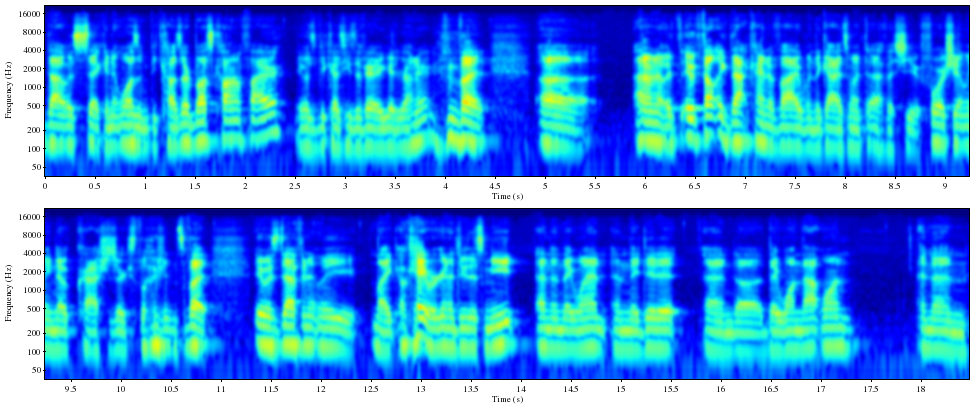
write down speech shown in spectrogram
that was sick. And it wasn't because our bus caught on fire; it was because he's a very good runner. but uh, I don't know. It, it felt like that kind of vibe when the guys went to FSU. Fortunately, no crashes or explosions, but it was definitely like, okay, we're gonna do this meet, and then they went and they did it, and uh, they won that one, and then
